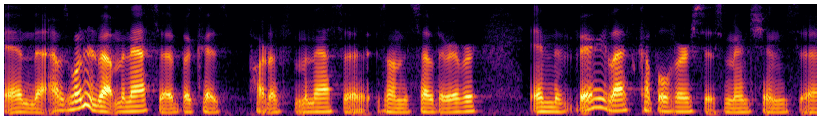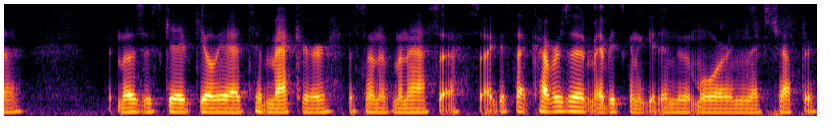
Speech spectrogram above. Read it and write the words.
And uh, I was wondering about Manasseh because part of Manasseh is on the side of the river. And the very last couple verses mentions uh, Moses gave Gilead to Machir, the son of Manasseh. So I guess that covers it. Maybe it's going to get into it more in the next chapter.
